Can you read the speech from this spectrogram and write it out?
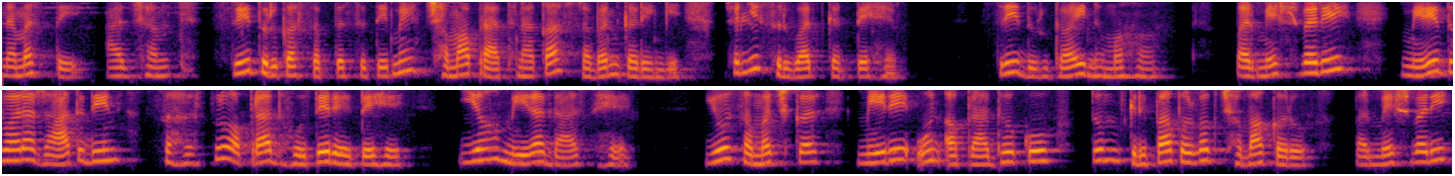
नमस्ते। आज हम श्री दुर्गा सप्तशती में क्षमा प्रार्थना का श्रवण करेंगे। चलिए शुरुआत करते हैं। श्री दुर्गाई नमः। परमेश्वरी, मेरे द्वारा रात दिन सहस्त्रों अपराध होते रहते हैं। यह मेरा दास है। यो समझकर मेरे उन अपराधों को तुम कृपापूर्वक क्षमा करो। परमेश्वरी,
